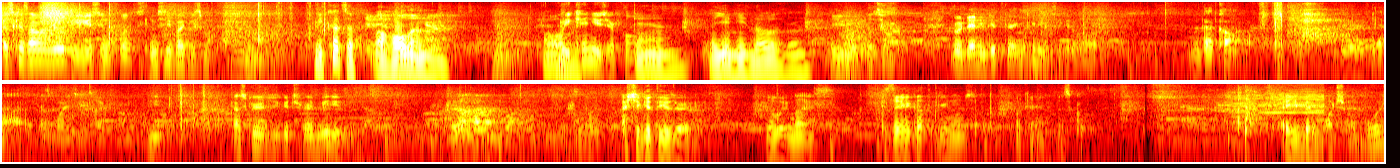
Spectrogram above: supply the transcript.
It's because I don't really be using gloves. Let me see if I can use my phone. He cuts a, a hole in them. Oh, you can use your phone. Damn. Yeah, you need those, bro. Hey, you want this one? Bro, Danny, get there. You can't even take it off. we got caught. Yeah. That's way too tight for me. Ask her if you could try medium. They don't have them black. I should get these right. They look nice. Because they got the green ones. Okay, that's cool. Hey, you better watch out, boy.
